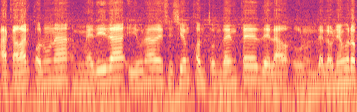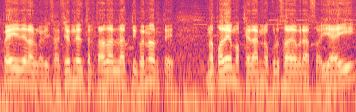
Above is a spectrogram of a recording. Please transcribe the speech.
acabar con una medida y una decisión contundente de la, Unión Europea y de la Organización del Tratado Atlántico Norte. No podemos quedarnos cruzados de brazos y ahí,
